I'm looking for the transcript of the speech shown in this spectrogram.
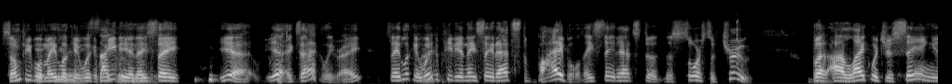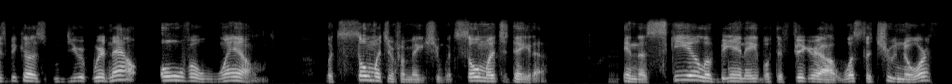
Some people may look at Wikipedia and they say, yeah, yeah, exactly, right? So they look at. Wikipedia and they say that's the Bible. They say that's the, the source of truth. But I like what you're saying is because we're now overwhelmed with so much information, with so much data, in the skill of being able to figure out what's the true north,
